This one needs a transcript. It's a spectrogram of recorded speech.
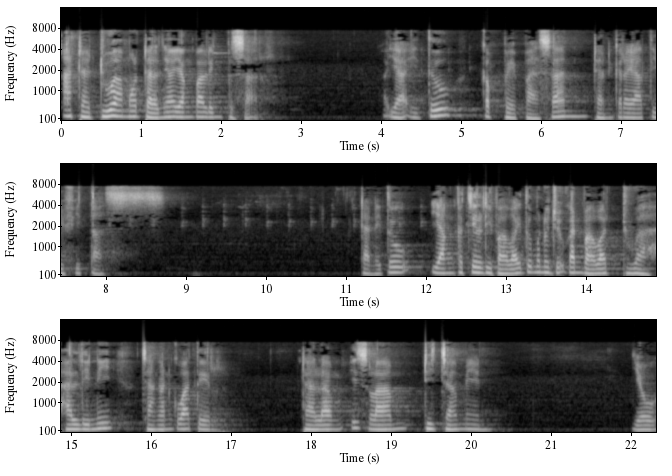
ada dua modalnya yang paling besar. Yaitu kebebasan dan kreativitas. Dan itu yang kecil di bawah itu menunjukkan bahwa dua hal ini jangan khawatir. Dalam Islam dijamin. Yo,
